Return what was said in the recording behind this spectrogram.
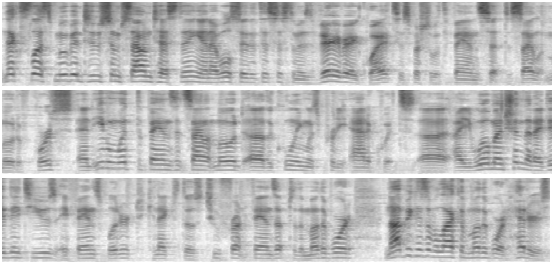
Next, let's move into some sound testing, and I will say that this system is very, very quiet, especially with the fans set to silent mode, of course. And even with the fans at silent mode, uh, the cooling was pretty adequate. Uh, I will mention that I did need to use a fan splitter to connect those two front fans up to the motherboard, not because of a lack of motherboard headers,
